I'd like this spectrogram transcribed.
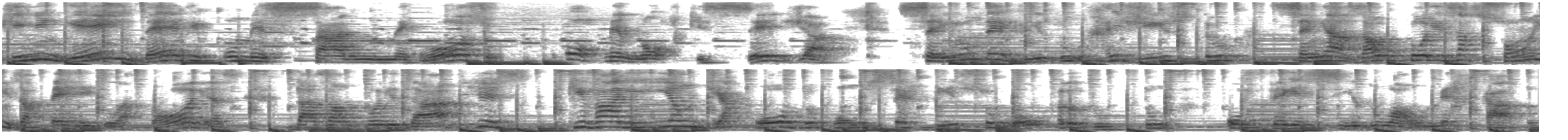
que ninguém deve começar um negócio por menor que seja, sem o devido registro, sem as autorizações até regulatórias das autoridades que variam de acordo com o serviço ou produto oferecido ao mercado.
